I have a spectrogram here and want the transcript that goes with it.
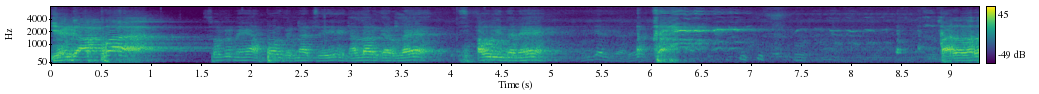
எங்க அப்பா. சொல்லுனே அப்பாவுக்கு என்னாச்சு? நல்லா இருக்காருல்ல? சௌரியம் தானே? வர வர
